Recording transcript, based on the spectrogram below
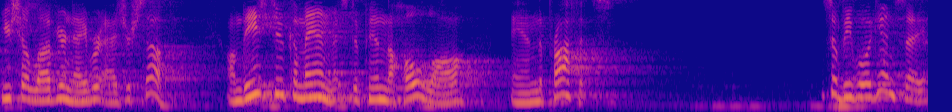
you shall love your neighbor as yourself. On these two commandments depend the whole law and the prophets. So people again say,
